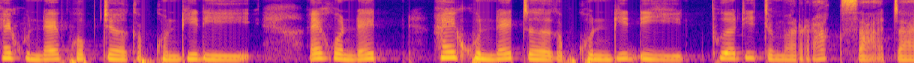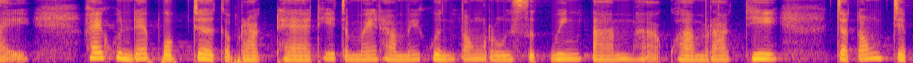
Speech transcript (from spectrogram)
ให้คุณได้พบเจอกับคนที่ดี ให้คนได้ให้คุณได้เจอกับคนที่ดี เพื่อที่จะมารักษาใจ ให้คุณได้พบเจอกับรักแท้ที่จะไม่ทำให้คุณต้องรู้สึกวิ่งตามหาความรักที่จะต้องเจ็บ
